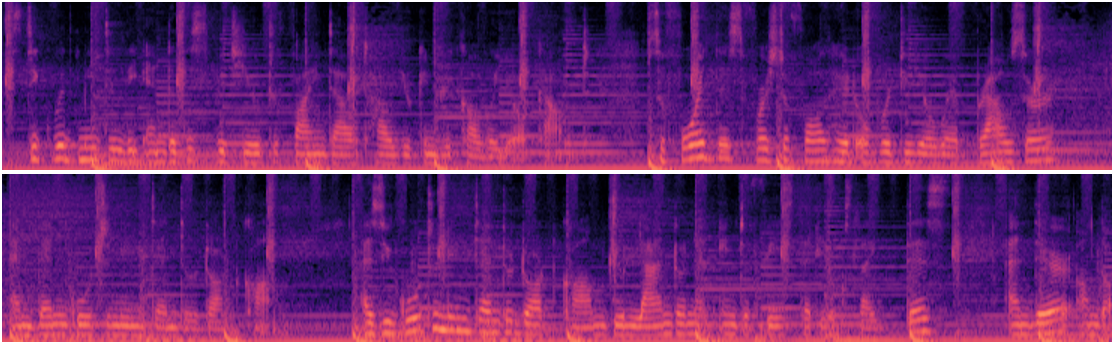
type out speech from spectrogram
stick with me till the end of this video to find out how you can recover your account. So for this, first of all, head over to your web browser and then go to nintendo.com. As you go to nintendo.com, you land on an interface that looks like this and there on the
